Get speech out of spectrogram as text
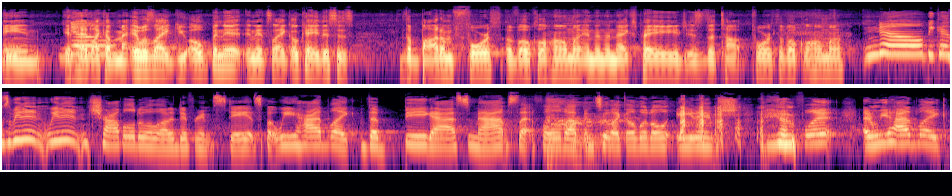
and it had like a, ma- it was like you open it and it's like, okay, this is the bottom fourth of Oklahoma and then the next page is the top fourth of Oklahoma. no, because we didn't we didn't travel to a lot of different states, but we had like the big ass maps that fold up into like a little eight inch pamphlet, and we had like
